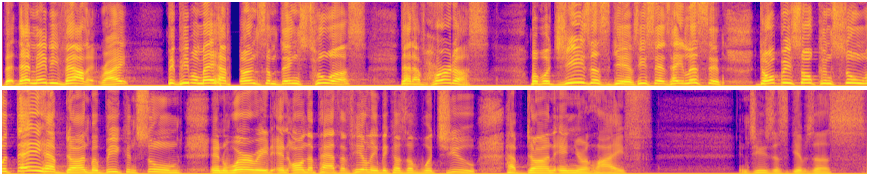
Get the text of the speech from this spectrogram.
that, that may be valid, right? People may have done some things to us that have hurt us. But what Jesus gives, he says, hey, listen, don't be so consumed what they have done, but be consumed and worried and on the path of healing because of what you have done in your life. And Jesus gives us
